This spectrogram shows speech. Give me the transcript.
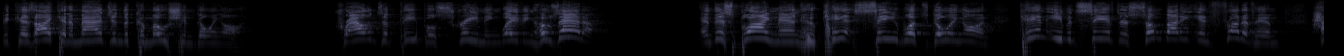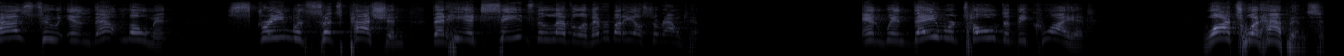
because I can imagine the commotion going on. Crowds of people screaming, waving, Hosanna! And this blind man who can't see what's going on can't even see if there's somebody in front of him, has to, in that moment, scream with such passion that he exceeds the level of everybody else around him. And when they were told to be quiet, watch what happens.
